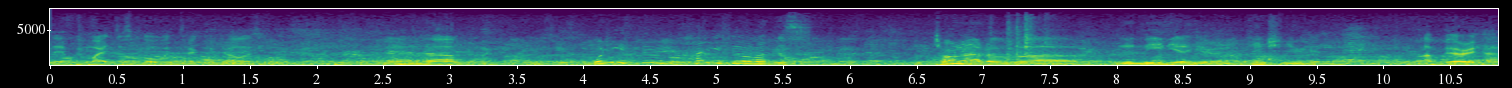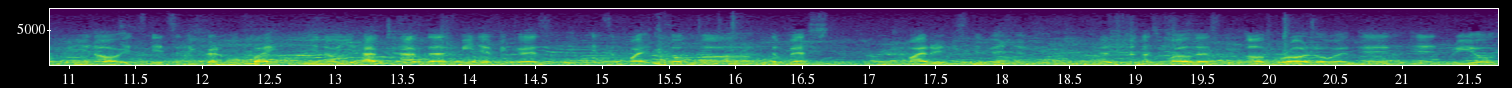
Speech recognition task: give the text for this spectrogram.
then we might just go with technicality. And um, what do you feel? How do you feel about this turnout of uh, the media here and attention you're getting? I'm very happy. You know, it's it's an incredible fight. You know, you have to have that media because it's a fight of uh, the best fighter in this division, and as well as Alvarado and, and, and Rios.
